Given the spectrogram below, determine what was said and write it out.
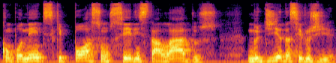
componentes que possam ser instalados no dia da cirurgia.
